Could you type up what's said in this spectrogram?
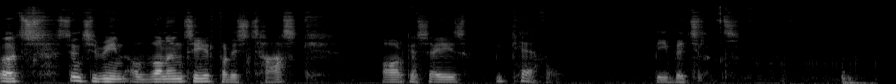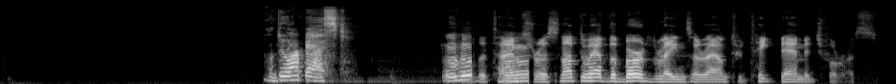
But since you've been volunteered for this task, all I can say is be careful, be vigilant. We'll do our best. Mhm. The times for us not to have the bird brains around to take damage for us.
